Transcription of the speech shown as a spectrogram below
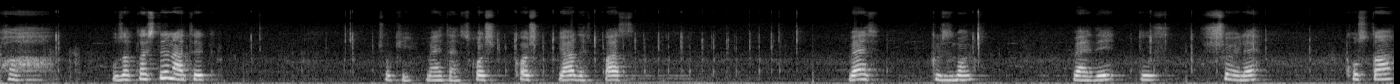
Ha. Uzaklaştın artık. Çok iyi. Mertens koş koş yardır bas. Ver. Griezmann. Verdi. Dur. Şöyle. Costa.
